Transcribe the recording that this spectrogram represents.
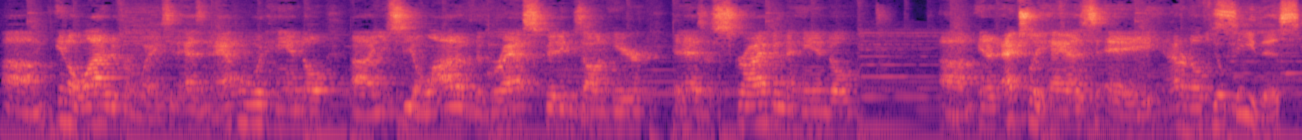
um, in a lot of different ways. It has an applewood handle. Uh, you see a lot of the brass fittings on here. It has a scribe in the handle. Um, and it actually has a, I don't know if you'll see this,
